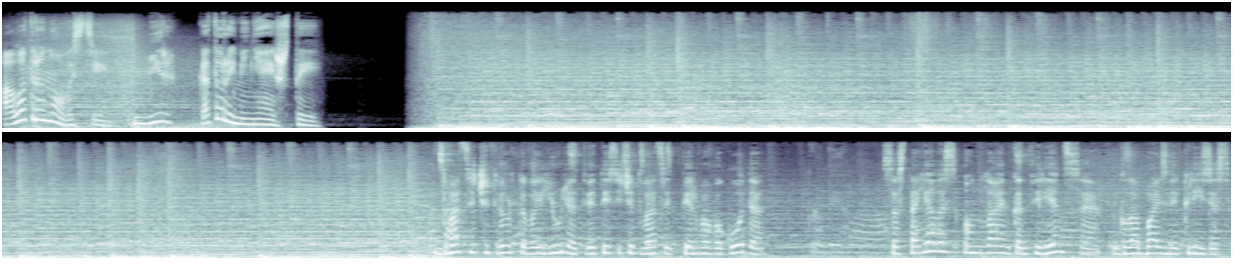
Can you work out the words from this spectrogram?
АЛЛАТРА новости. Мир, который меняешь ты. Двадцать четвертого июля 2021 года состоялась онлайн-конференция «Глобальный кризис.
